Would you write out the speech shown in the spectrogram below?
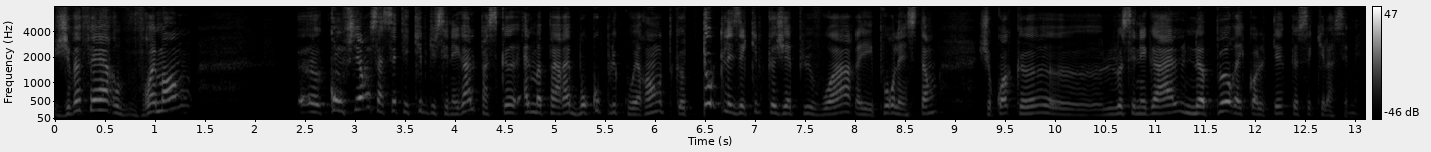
je vais faire vraiment euh, confiance à cette équipe du Sénégal parce qu'elle me paraît beaucoup plus cohérente que toutes les équipes que j'ai pu voir. Et pour l'instant, je crois que euh, le Sénégal ne peut récolter que ce qu'il a semé.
